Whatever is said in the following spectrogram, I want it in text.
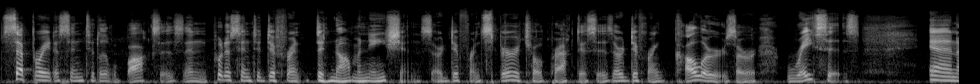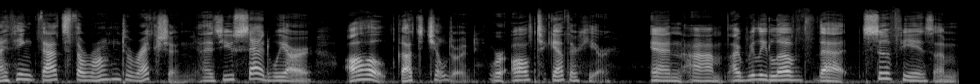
separate us into little boxes and put us into different denominations or different spiritual practices or different colors or races. And I think that's the wrong direction. As you said, we are all God's children. We're all together here. And um, I really love that Sufism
